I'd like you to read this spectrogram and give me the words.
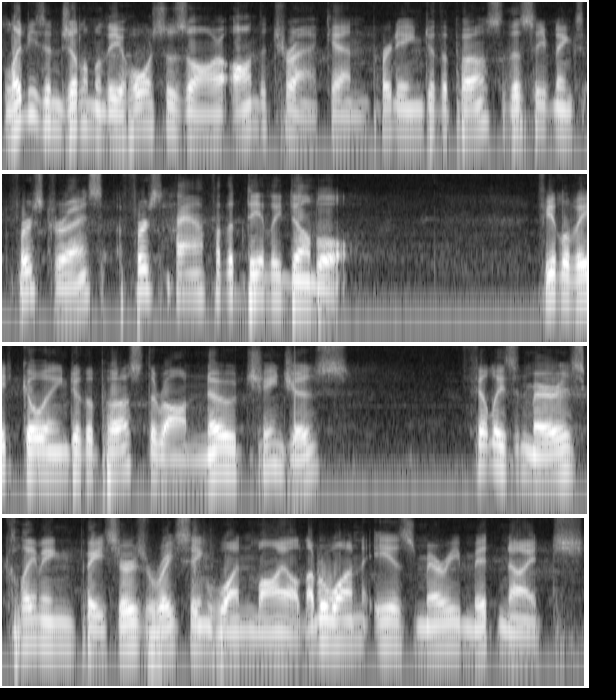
Ladies and gentlemen, the horses are on the track and parading to the post this evening's first race, first half of the daily double. Field of eight going to the post. There are no changes. Fillies and mares claiming pacers racing one mile. Number one is Merry Midnight.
